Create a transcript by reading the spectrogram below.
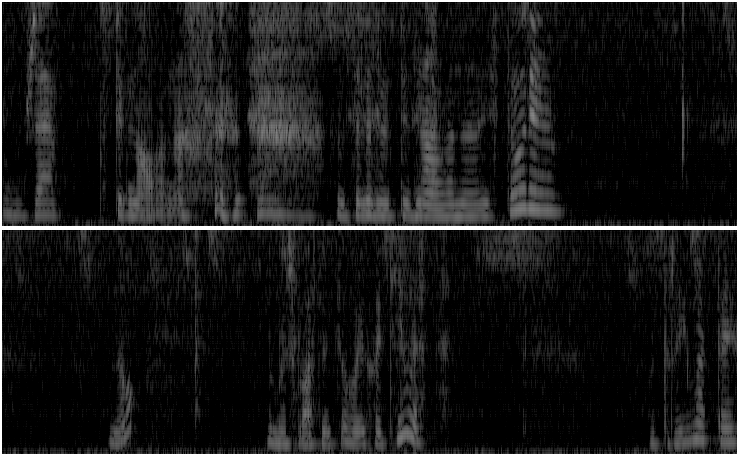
Вже впізнавана, абсолютно впізнавана історія. Ну, ми ж, власне, цього і хотіли отримати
